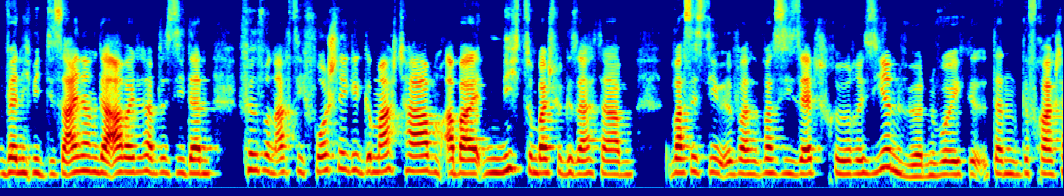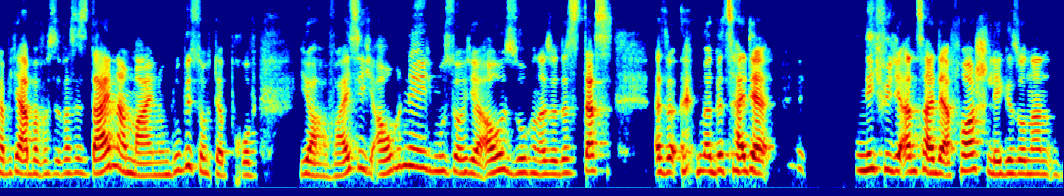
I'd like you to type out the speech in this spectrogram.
wenn ich mit Designern gearbeitet habe, dass sie dann 85 Vorschläge gemacht haben, aber nicht zum Beispiel gesagt haben, was ist die, was, was sie selbst priorisieren würden, wo ich dann gefragt habe, ja, aber was, was ist deiner Meinung? Du bist doch der Profi. Ja, weiß ich auch nicht, musst du euch ja aussuchen. Also das, das, also man bezahlt ja nicht für die Anzahl der Vorschläge, sondern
